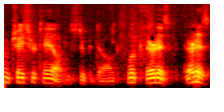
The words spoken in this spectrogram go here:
No, chase your tail, you stupid dog. Look, there it is. There it is.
